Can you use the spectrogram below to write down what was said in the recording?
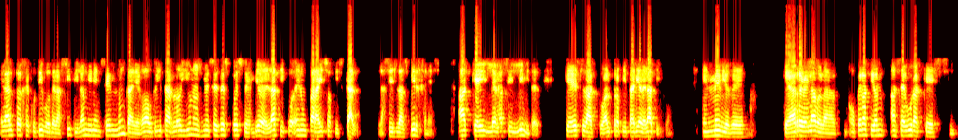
El alto ejecutivo de la City londinense nunca llegó a utilizarlo y unos meses después vendió el ático en un paraíso fiscal, las Islas Vírgenes, a Key Legacy Limited, que es la actual propietaria del ático. En medio de que ha revelado la operación, asegura que si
